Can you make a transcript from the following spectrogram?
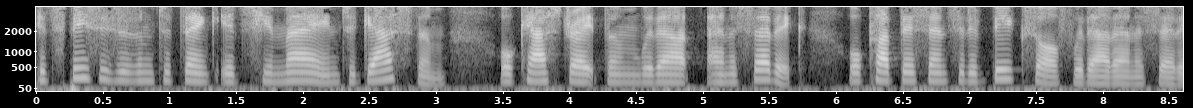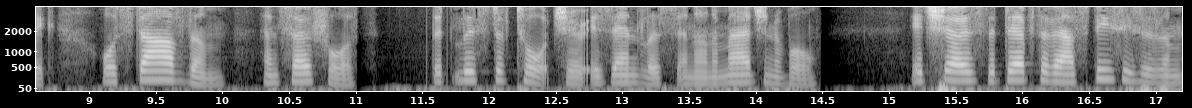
It's speciesism to think it's humane to gas them, or castrate them without anesthetic, or cut their sensitive beaks off without anesthetic, or starve them, and so forth. The list of torture is endless and unimaginable. It shows the depth of our speciesism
